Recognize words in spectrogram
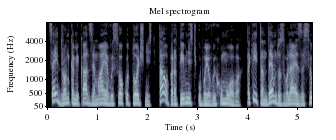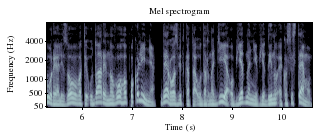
цей дрон Камікадзе має високу точність та оперативність у бойових умовах. Такий тандем дозволяє ЗСУ реалізовувати удари нового покоління, де розвідка та ударна дія об'єднані в єдину екосистему.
